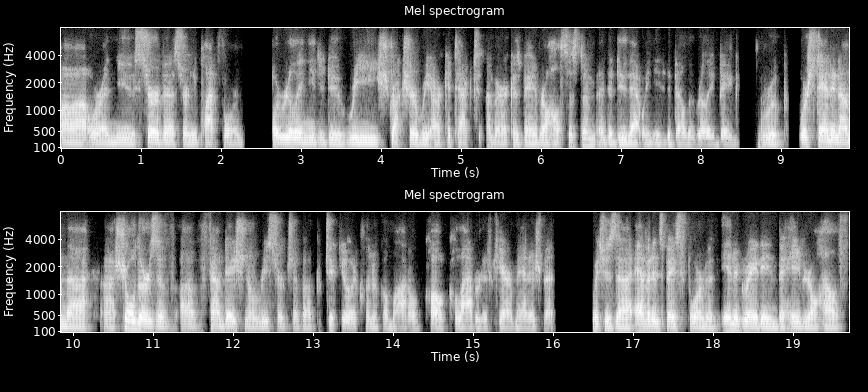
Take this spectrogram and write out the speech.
uh, or a new service or a new platform but really needed to restructure, re-architect America's behavioral health system. And to do that, we needed to build a really big group. We're standing on the uh, shoulders of, of foundational research of a particular clinical model called collaborative care management, which is an evidence-based form of integrating behavioral health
